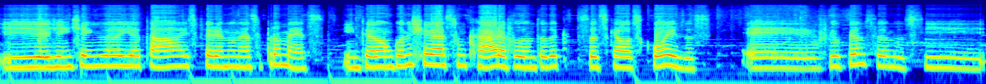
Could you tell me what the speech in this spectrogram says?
E a gente ainda ia estar tá esperando nessa promessa. Então, quando chegasse um cara falando todas aquelas coisas, é, eu fico pensando se,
